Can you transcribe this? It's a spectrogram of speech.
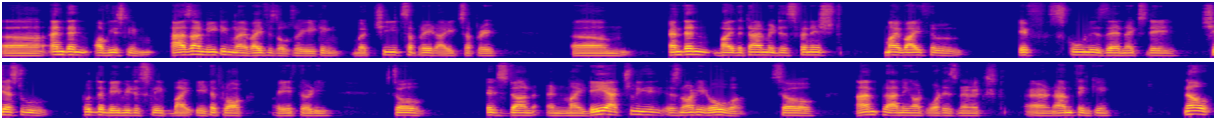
Uh, and then obviously, as I'm eating, my wife is also eating, but she eats separate, I eat separate. Um, and then by the time it is finished, my wife will, if school is there next day, she has to put the baby to sleep by 8 o'clock or 8.30. So it's done. And my day actually is not yet over. So I'm planning out what is next. And I'm thinking, now,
